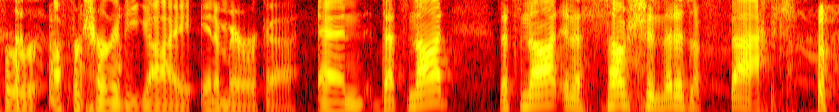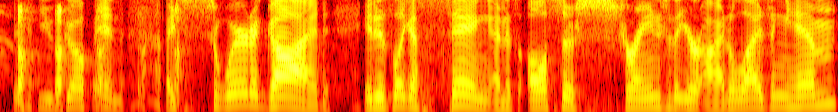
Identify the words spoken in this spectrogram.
for a fraternity guy in America. And that's not that's not an assumption, that is a fact. if you go in, I swear to God, it is like a thing and it's also strange that you're idolizing him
